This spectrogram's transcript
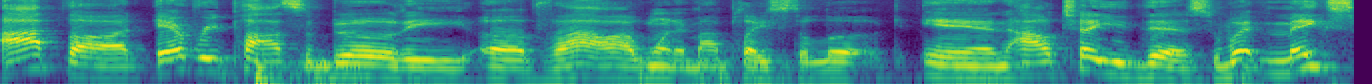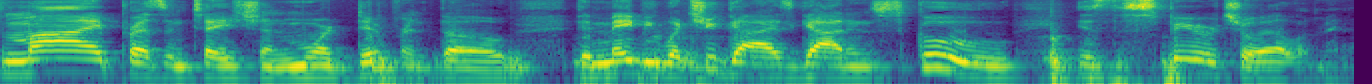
I thought, every possibility of how I wanted my place to look. And I'll tell you this what makes my presentation more different, though, than maybe what you guys got in school is the spiritual element.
